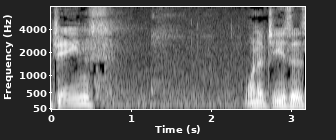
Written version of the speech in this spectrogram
James, one of Jesus'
